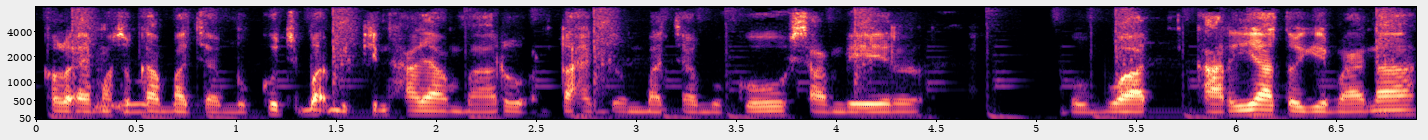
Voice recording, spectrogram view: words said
kalau emang suka baca buku coba bikin hal yang baru. Entah itu membaca buku sambil membuat karya atau gimana.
